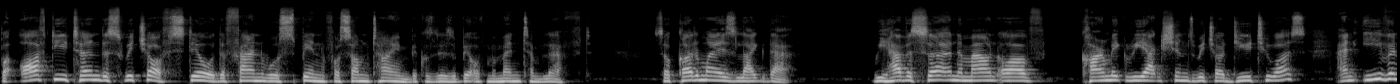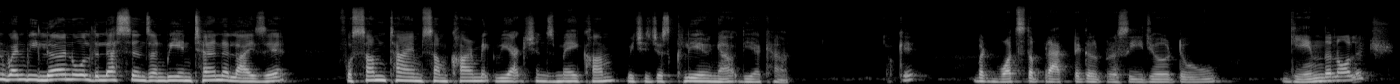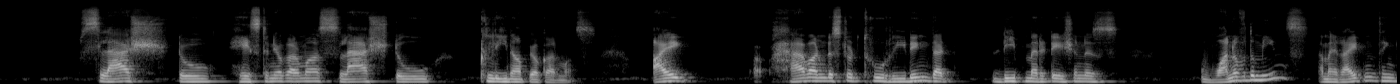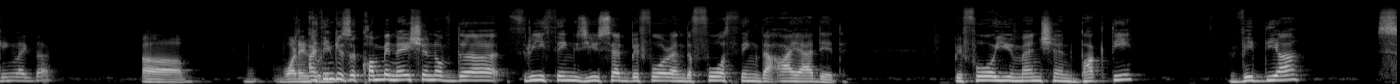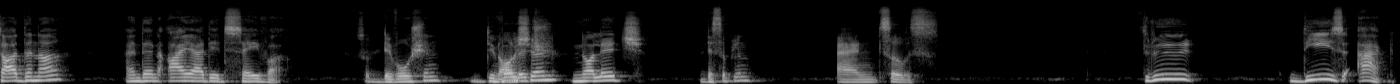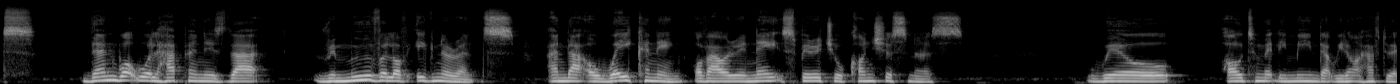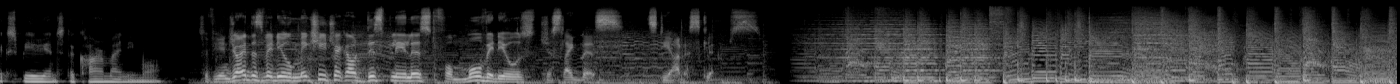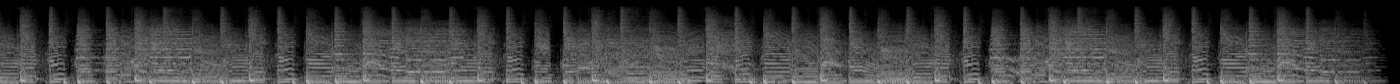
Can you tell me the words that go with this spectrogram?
But after you turn the switch off, still the fan will spin for some time because there's a bit of momentum left. So karma is like that. We have a certain amount of karmic reactions which are due to us. And even when we learn all the lessons and we internalize it, for some time, some karmic reactions may come, which is just clearing out the account. Okay. But what's the practical procedure to gain the knowledge? Slash to hasten your karmas, slash to clean up your karmas. I have understood through reading that deep meditation is one of the means. Am I right in thinking like that? Uh, what else? I think you- it's a combination of the three things you said before and the fourth thing that I added. Before you mentioned bhakti, vidya, sadhana, and then I added seva. so devotion, Devotion, knowledge, discipline, and service. through these acts, then what will happen is that removal of ignorance and that awakening of our innate spiritual consciousness will ultimately mean that we don't have to experience the karma anymore. So if you enjoyed this video, make sure you check out this playlist for more videos just like this. It's TRS Clips.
